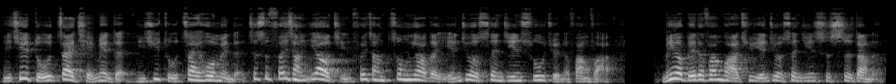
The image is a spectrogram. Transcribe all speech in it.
你去读在前面的，你去读在后面的，这是非常要紧、非常重要的研究圣经书卷的方法。没有别的方法去研究圣经是适当的，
